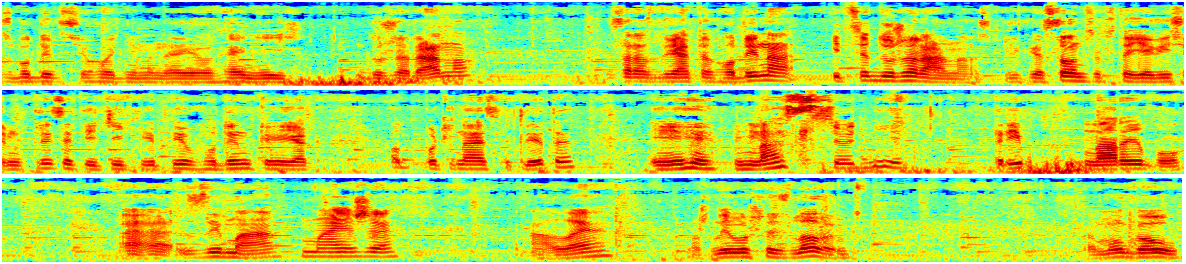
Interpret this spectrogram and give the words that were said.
Збудив сьогодні мене Євгеній дуже рано. Зараз 9 година, і це дуже рано, оскільки сонце встає 8.30 і тільки півгодинки, як от починає світліти. І у нас сьогодні тріп на рибу. Е, зима майже, але можливо щось зловим. Тому гоу.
